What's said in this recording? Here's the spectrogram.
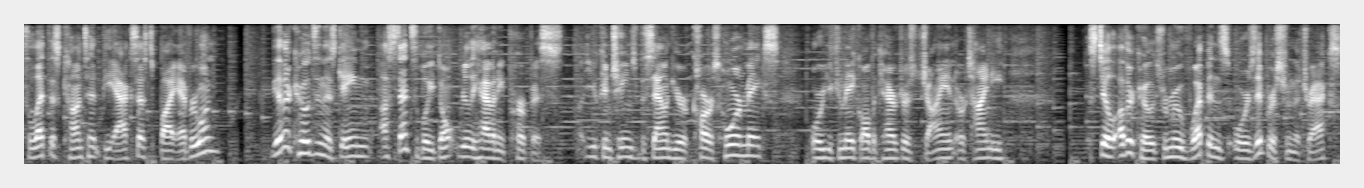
to let this content be accessed by everyone? The other codes in this game ostensibly don't really have any purpose. You can change the sound your car's horn makes, or you can make all the characters giant or tiny. Still, other codes remove weapons or zippers from the tracks,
